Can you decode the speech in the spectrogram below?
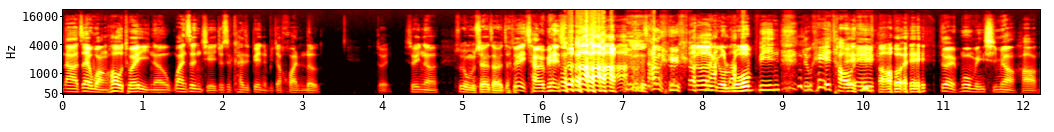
那再往后推移呢，万圣节就是开始变得比较欢乐。对，所以呢，所以我们现在才会这样，所以才会变成 章鱼哥有罗宾，有 黑桃 A，桃 A，对，莫名其妙。好，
